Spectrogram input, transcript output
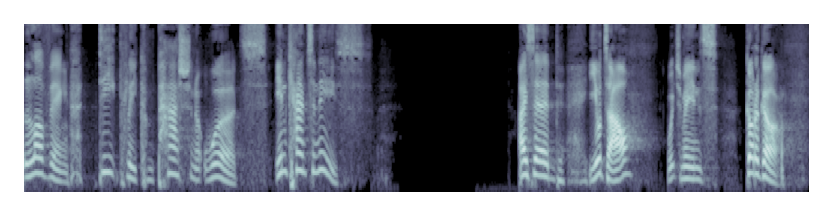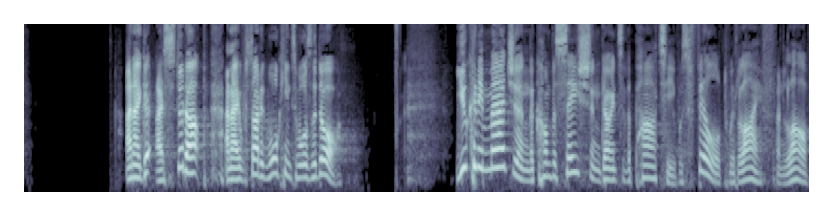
loving, deeply compassionate words in Cantonese. I said, Yu Zhao, which means gotta go. And I, I stood up and I started walking towards the door. You can imagine the conversation going to the party was filled with life and love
